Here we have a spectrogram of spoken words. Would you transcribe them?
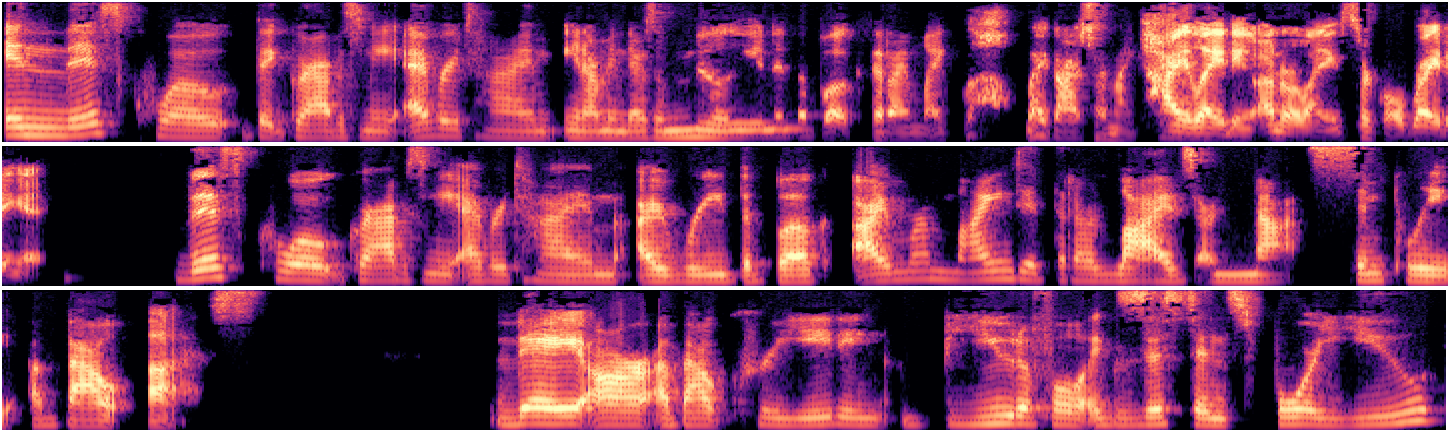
In this quote that grabs me every time, you know, I mean, there's a million in the book that I'm like, oh my gosh, I'm like highlighting, underlining, circle, writing it. This quote grabs me every time I read the book. I'm reminded that our lives are not simply about us they are about creating beautiful existence for you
